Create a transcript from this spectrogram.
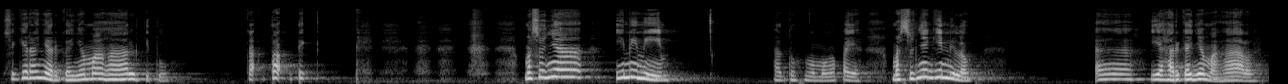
sekiranya harganya mahal gitu. Kak tak maksudnya ini nih. Aduh ngomong apa ya? Maksudnya gini loh. Eh uh, ya harganya mahal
